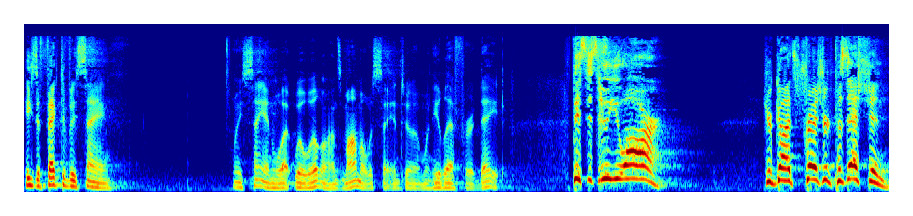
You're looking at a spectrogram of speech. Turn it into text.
He's effectively saying, he's saying what Will Willimon's mama was saying to him when he left for a date. This is who you are. You're God's treasured possession.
